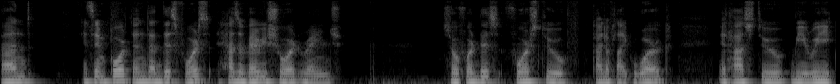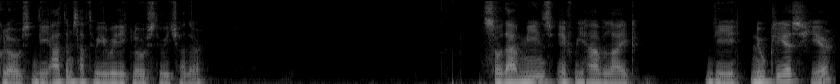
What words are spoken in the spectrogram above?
And it's important that this force has a very short range. So for this force to kind of like work, it has to be really close. The atoms have to be really close to each other. So that means if we have like the nucleus here.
